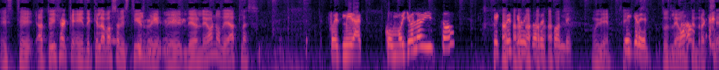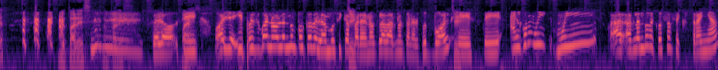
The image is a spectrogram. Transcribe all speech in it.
Este, ¿A tu hija que, de qué la vas a vestir? ¿De, de, de León o de Atlas? pues mira como yo la he visto qué crees que le corresponde Muy bien. ¿Qué crees? Pues León ¿No? tendrá que ser. Me parece, me parece. Pero Bueno. sí, oye, y pues bueno, hablando un poco de la música Sí. para no clavarnos con el fútbol, Sí. este, algo muy, muy, a- hablando de cosas extrañas,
